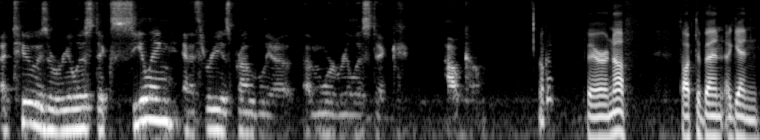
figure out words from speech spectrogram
a two is a realistic ceiling, and a three is probably a, a more realistic outcome. Okay, fair enough. Talked to Ben again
